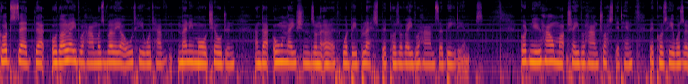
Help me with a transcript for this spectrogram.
God said that although Abraham was very old, he would have many more children, and that all nations on earth would be blessed because of Abraham's obedience. God knew how much Abraham trusted him because he was uh,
